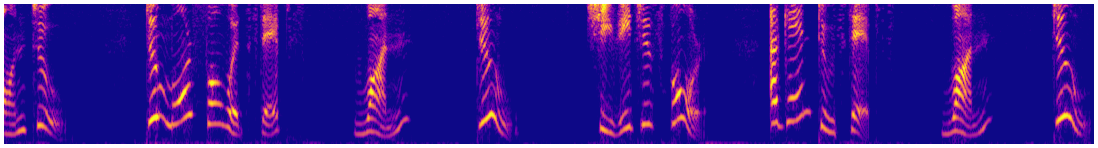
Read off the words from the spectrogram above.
on two. Two more forward steps. One, two. She reaches four. Again two steps. One, two.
